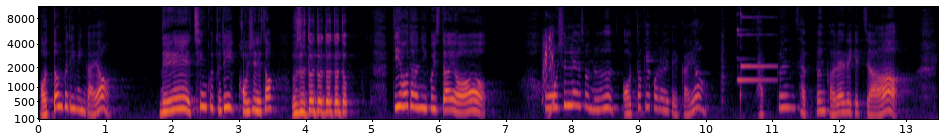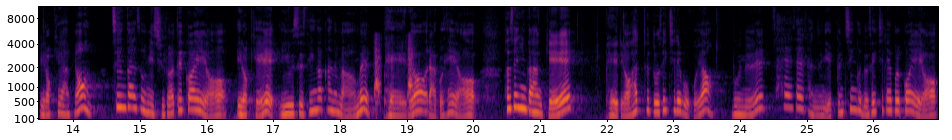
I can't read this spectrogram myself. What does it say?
어떤 그림인가요? 네, 친구들이 거실에서 으드드드드득 뛰어다니고 있어요. 어, 실내에서는 어떻게 걸어야 될까요? 사뿐사뿐 걸어야 되겠죠. 이렇게 하면 층간소음이 줄어들 거예요. 이렇게 이웃을 생각하는 마음을 배려라고 해요. 선생님과 함께 배려 하트도 색칠해 보고요. 문을 살살 닫는 예쁜 친구도 색칠해 볼 거예요.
